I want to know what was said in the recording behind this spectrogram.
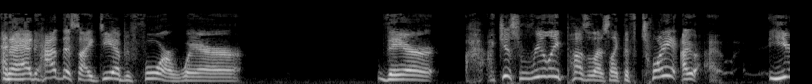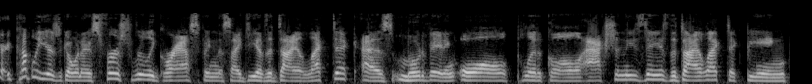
And I had had this idea before where they're, I just really puzzled. I was like, the 20, I, I, year, a couple of years ago when I was first really grasping this idea of the dialectic as motivating all political action these days, the dialectic being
